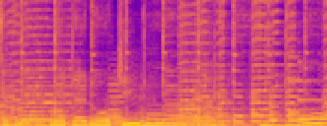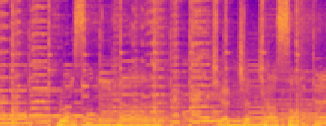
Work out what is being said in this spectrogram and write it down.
សឹកវិញហូតតែរូបជីវាអូព្រមសង្ហាចិត្តចិត្តឆាសំតែ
